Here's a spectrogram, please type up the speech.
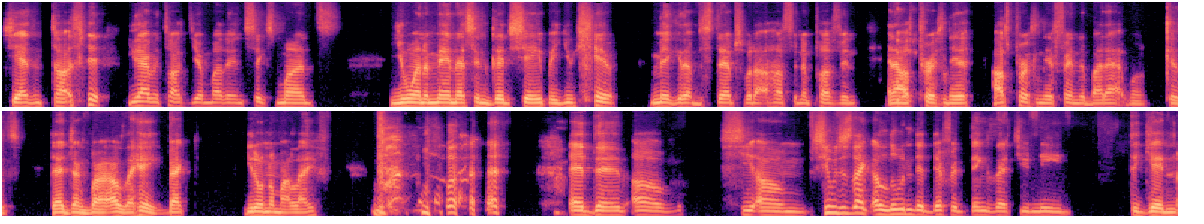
she hasn't talked you haven't talked to your mother in six months. You want a man that's in good shape and you can't make it up the steps without huffing and puffing. And I was personally I was personally offended by that one because that junk bar, I was like, hey, Beck, you don't know my life. and then um she um she was just like alluding to different things that you need to get in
